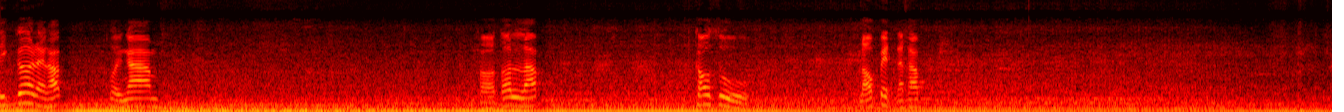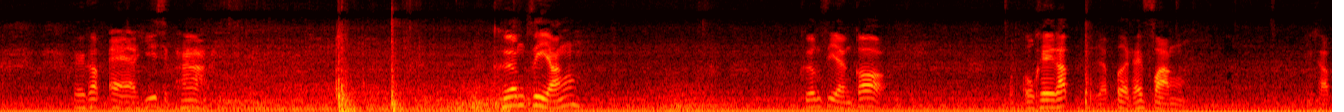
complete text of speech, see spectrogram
ติกเกอร์หน่อยครับ สวยงาม ขอต้อนรับ เข้าสู่เล้าเป็ดนะครับโอเคครับแอร์25 เครื่องเสียง เครื่องเสียงก็ โอเคครับเดี๋ยวเปิดให้ฟังนี่ครับ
